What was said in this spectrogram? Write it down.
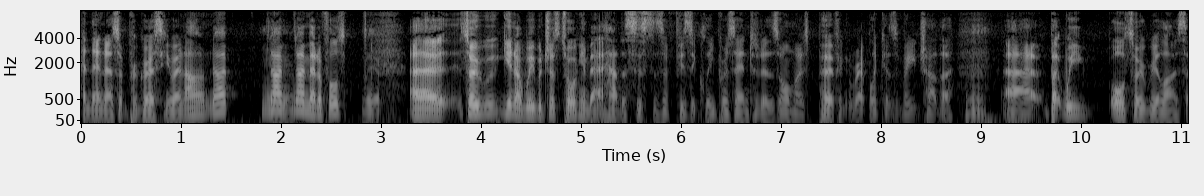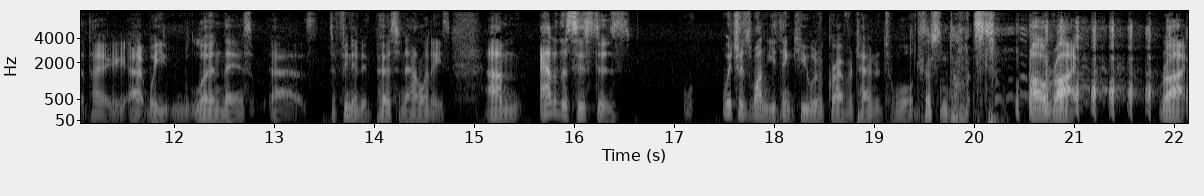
and then as it progressed you went, Oh no, no, Yeah. no metaphors. Yep. Uh, so you know, we were just talking about how the sisters are physically presented as almost perfect replicas of each other. Hmm. Uh, but we also realised that they uh, we learned their uh, definitive personalities. Um, out of the sisters, which is one you think you would have gravitated towards? Kirsten Dunst. oh right, right.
